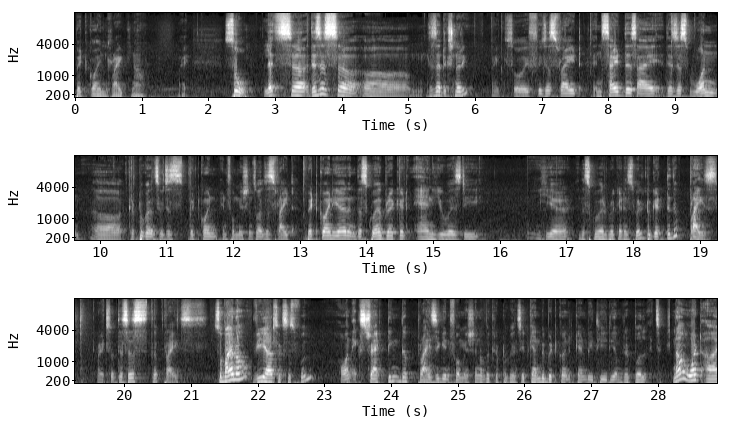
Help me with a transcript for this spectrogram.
bitcoin right now right? So let's uh, this is uh, uh, this is a dictionary right. So if we just write inside this i there's just one uh, cryptocurrency which is bitcoin information. So i'll just write bitcoin here in the square bracket and usd here the square bracket as well to get to the price. Right. So this is the price. So by now we are successful on extracting the pricing information of the cryptocurrency. It can be Bitcoin, it can be Ethereum, Ripple, etc. Now, what I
